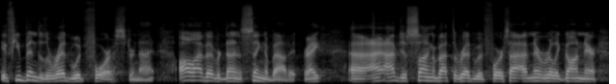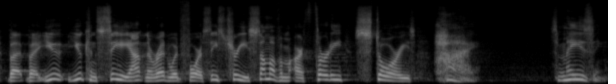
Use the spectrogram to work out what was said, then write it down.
if you've been to the Redwood Forest or not. All I've ever done is sing about it, right? Uh, I, have just sung about the Redwood Forest. I, have never really gone there. But, but you, you can see out in the Redwood Forest, these trees, some of them are 30 stories high. It's amazing.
